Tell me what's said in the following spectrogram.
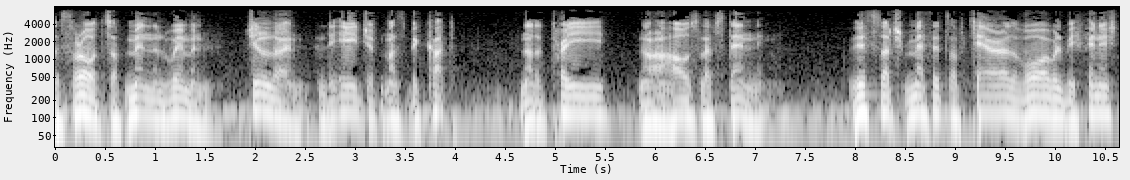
The throats of men and women, children, and the aged must be cut. Not a tree nor a house left standing. With such methods of terror, the war will be finished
